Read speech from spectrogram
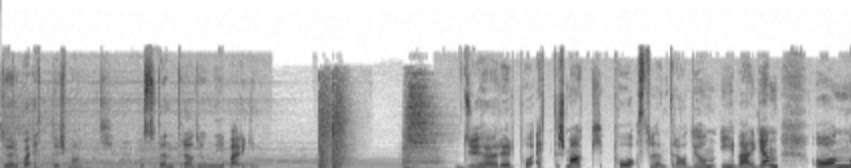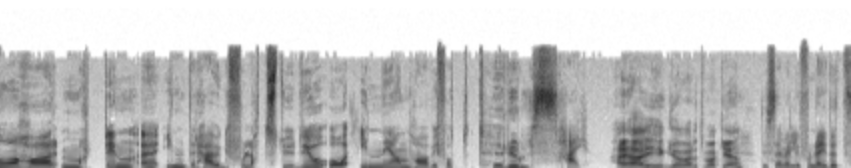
Du hører på Ettersmak på Studentradioen i Bergen. Du hører på Ettersmak på Studentradioen i Bergen. Og nå har Martin uh, Inderhaug forlatt studio, og inn igjen har vi fått Truls. Hei. Hei, hei. Hyggelig å være tilbake igjen. Du ser veldig fornøyd ut.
